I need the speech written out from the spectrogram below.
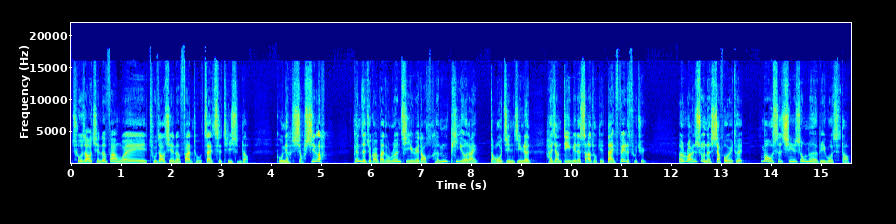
出招前的范围，出招前的范图再次提醒道：“姑娘，小心了！”跟着就看范图抡起偃月刀横劈而来，刀劲惊人，还将地面的沙土给带飞了出去。而阮树呢，向后一退，貌似轻松的避过此刀。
